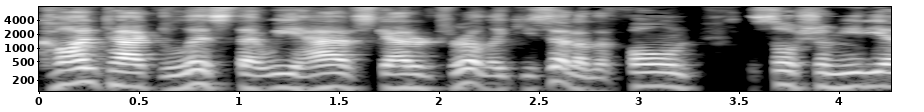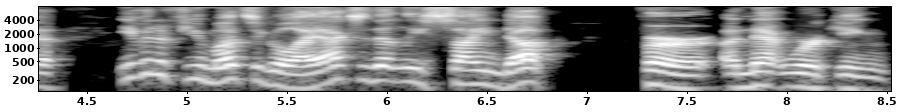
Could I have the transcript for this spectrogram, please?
contact lists that we have scattered throughout, like you said, on the phone, the social media even a few months ago, I accidentally signed up for a networking,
